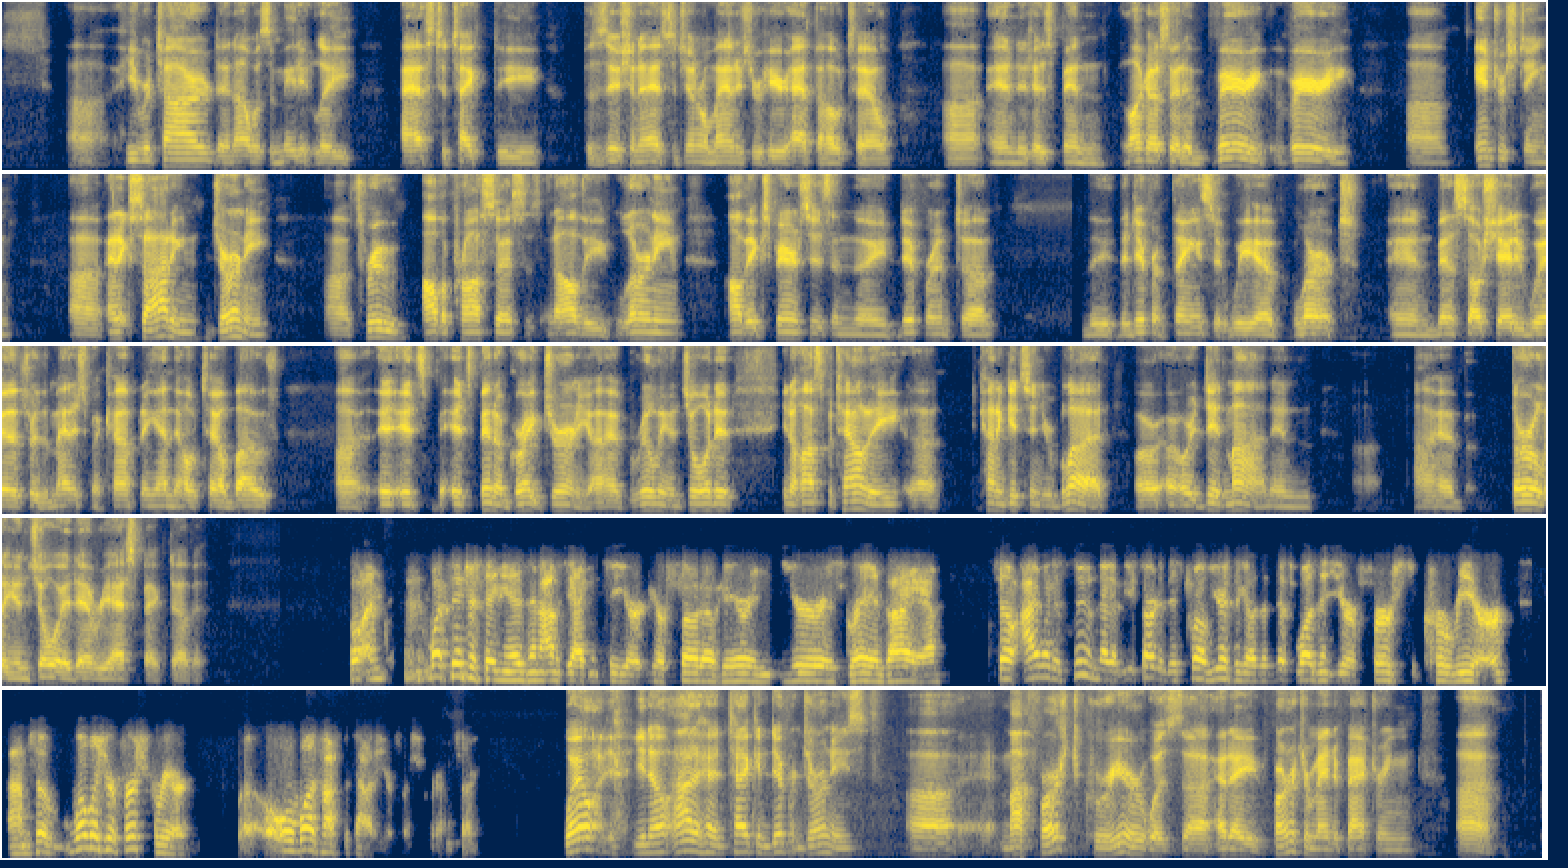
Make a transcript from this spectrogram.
Uh, he retired, and I was immediately asked to take the position as the general manager here at the hotel. Uh, and it has been, like I said, a very, very uh, interesting uh, and exciting journey through all the processes and all the learning all the experiences and the different uh, the the different things that we have learned and been associated with through the management company and the hotel both. Uh, it, it's it's been a great journey. I have really enjoyed it. You know, hospitality uh, kind of gets in your blood, or, or it did mine, and uh, I have thoroughly enjoyed every aspect of it. Well, and what's interesting is, and obviously I can see your your photo here, and you're as gray as I am. So I would assume that if you started this 12 years ago, that this wasn't your first career. Um, so what was your first career, or was hospitality your first career? I'm sorry. Well, you know, I had taken different journeys. Uh, my first career was uh, at a furniture manufacturing uh,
